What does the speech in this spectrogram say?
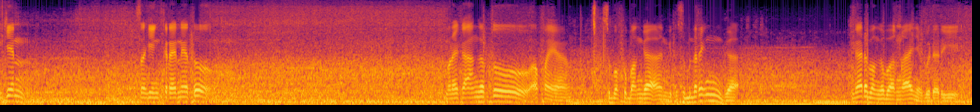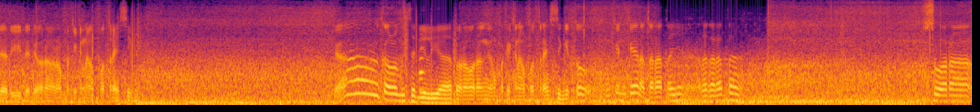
Mungkin saking kerennya tuh mereka anggap tuh apa ya sebuah kebanggaan gitu. Sebenarnya enggak nggak ada bangga bangganya gue dari dari dari orang-orang pakai knalpot racing. Ya kalau bisa dilihat orang-orang yang pakai knalpot racing itu mungkin kayak rata-ratanya rata-rata suara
